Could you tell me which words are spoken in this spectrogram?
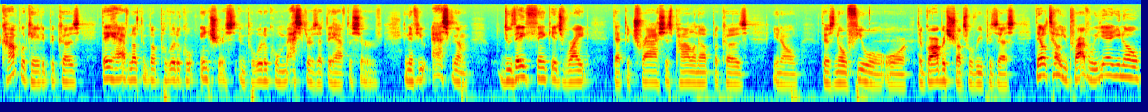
complicated because they have nothing but political interests and political masters that they have to serve. And if you ask them, do they think it's right that the trash is piling up because you know there's no fuel or the garbage trucks were repossessed? They'll tell you privately yeah you know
